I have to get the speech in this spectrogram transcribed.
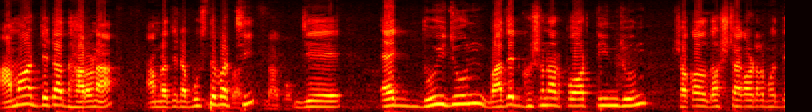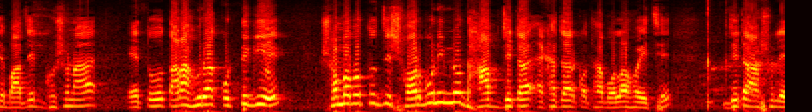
আমার যেটা ধারণা আমরা যেটা বুঝতে পারছি যে এক দুই জুন বাজেট ঘোষণার পর তিন জুন সকাল দশটা এগারোটার মধ্যে বাজেট ঘোষণা এত তাড়াহুড়া করতে গিয়ে সম্ভবত যে সর্বনিম্ন ধাপ যেটা এক হাজার কথা বলা হয়েছে যেটা আসলে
